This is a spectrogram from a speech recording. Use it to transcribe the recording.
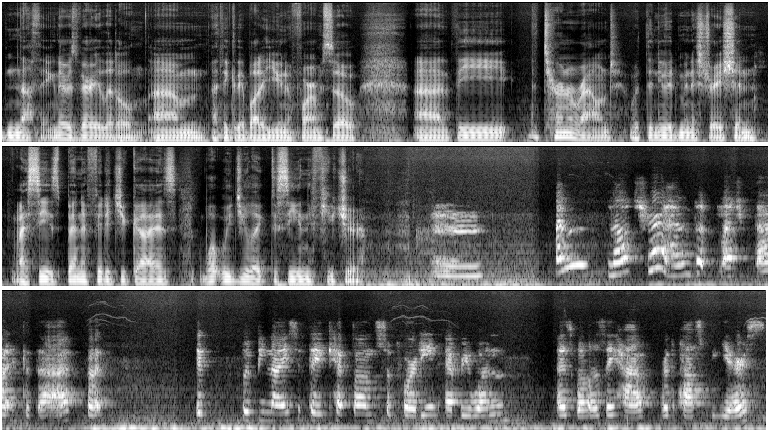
nothing. There was very little. Um, I think they bought a uniform. So uh, the the turnaround with the new administration, I see, has benefited you guys. What would you like to see in the future? Mm, I'm not sure. I haven't put much thought into that, but it would be nice if they kept on supporting everyone as well as they have for the past few years.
